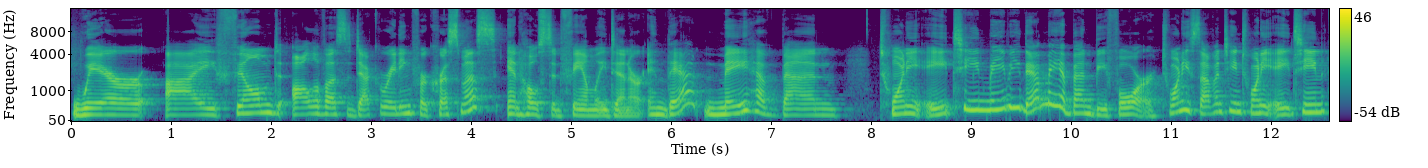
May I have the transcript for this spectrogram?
where I filmed all of us decorating for Christmas and hosted family dinner. And that may have been 2018 maybe? That may have been before. 2017 2018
